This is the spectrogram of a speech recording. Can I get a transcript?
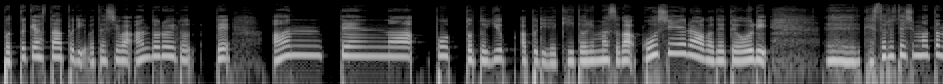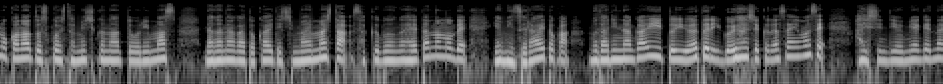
ポッドキャストアプリ、私は Android でアンテナポッドというアプリで聞いておりますが、更新エラーが出ており、えー、消されてしまったのかなと少し寂しくなっております。長々と書いてしまいました。作文が下手なので、読みづらいとか、無駄に長いというあたりご容赦くださいませ。配信で読み上げな、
